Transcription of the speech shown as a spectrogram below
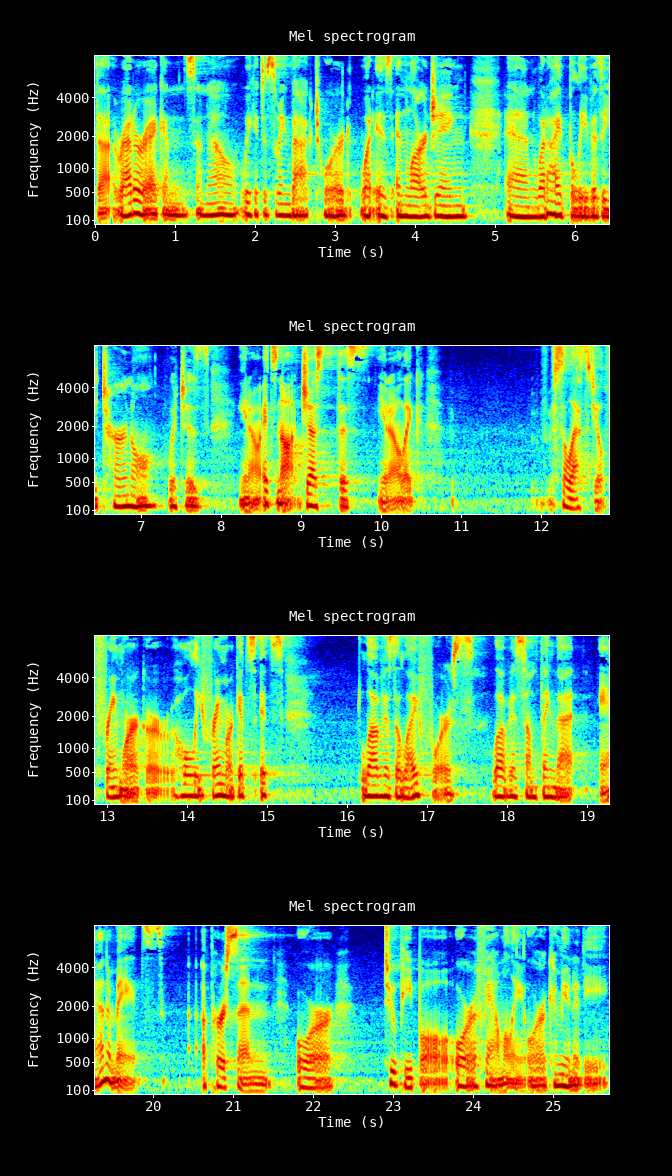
that rhetoric. And so now we get to swing back toward what is enlarging and what I believe is eternal, which is, you know, it's not just this, you know, like celestial framework or holy framework. It's, it's love is a life force. Love is something that animates a person or two people or a family or a community.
